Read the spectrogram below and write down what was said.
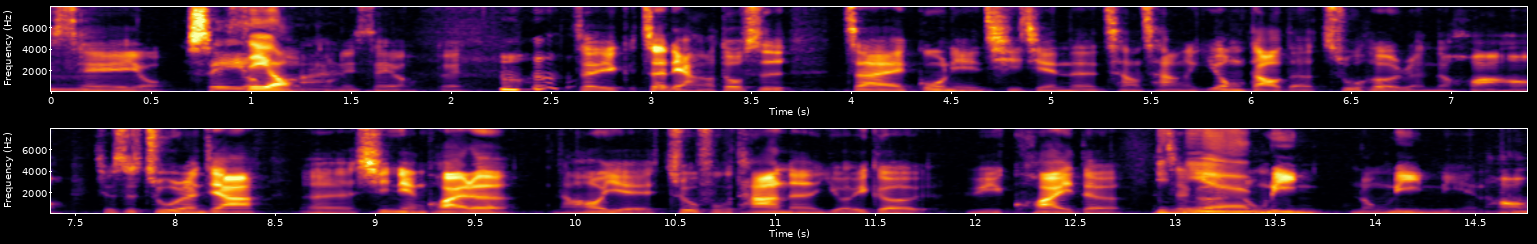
谁有谁有谁有对。这这两个都是在过年期间呢常常用到的祝贺人的话哦就是祝人家呃新年快乐然后也祝福他呢有一个愉快的这个农历农历年哈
